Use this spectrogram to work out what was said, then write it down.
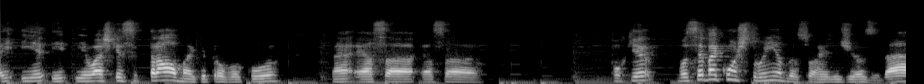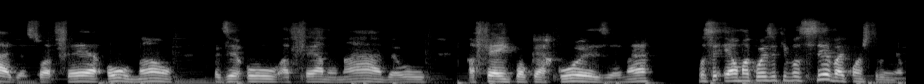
E, e, e, eu acho que esse trauma que provocou né, essa, essa, porque você vai construindo a sua religiosidade, a sua fé ou não, quer dizer, ou a fé no nada, ou a fé em qualquer coisa, né? Você é uma coisa que você vai construindo.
